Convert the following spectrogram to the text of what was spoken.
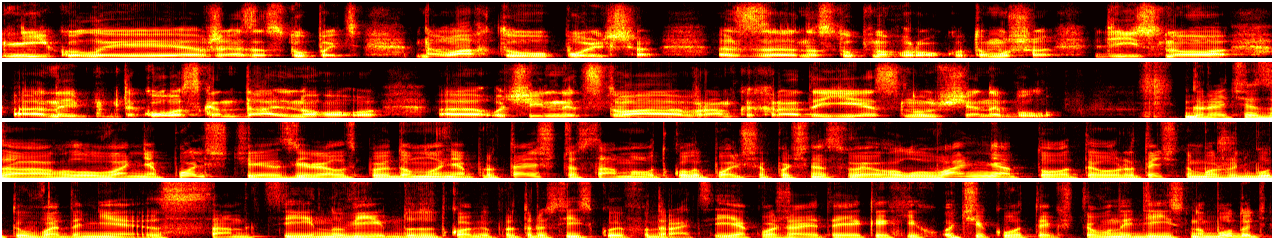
дні, коли вже заступить на вахту Польща з наступного року. Тому що дійсно не такого скандального е, очільництва в рамках Ради ЄС ну ще не було. До речі, за головування Польщі з'являлись повідомлення про те, що саме от коли Польща почне своє головування, то теоретично можуть бути введені санкції нові додаткові проти Російської Федерації. Як вважаєте, яких їх очікувати, якщо вони дійсно будуть?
